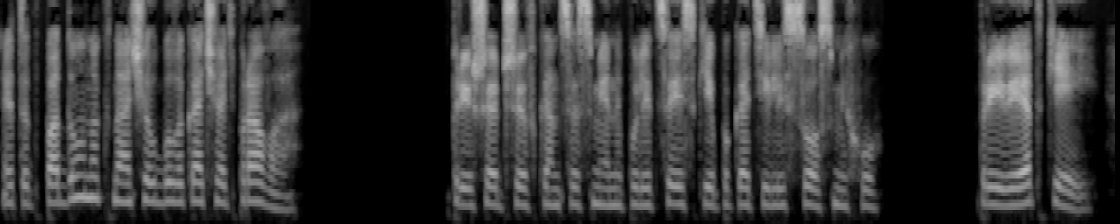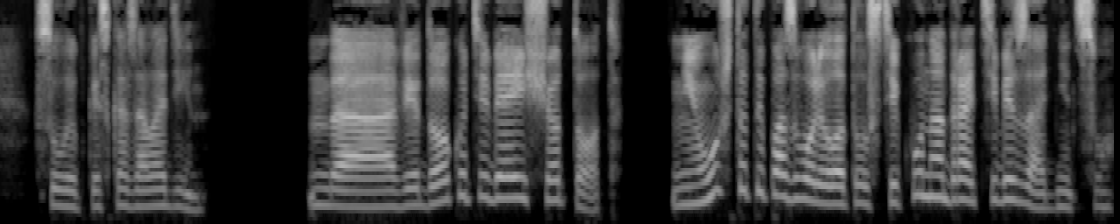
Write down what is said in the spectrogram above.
этот подонок начал было качать права. Пришедшие в конце смены полицейские покатились со смеху. «Привет, Кей», — с улыбкой сказал один. «Да, видок у тебя еще тот. Неужто ты позволила толстяку надрать тебе задницу?»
